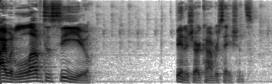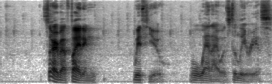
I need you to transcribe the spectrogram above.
I would love to see you finish our conversations. Sorry about fighting with you when I was delirious.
